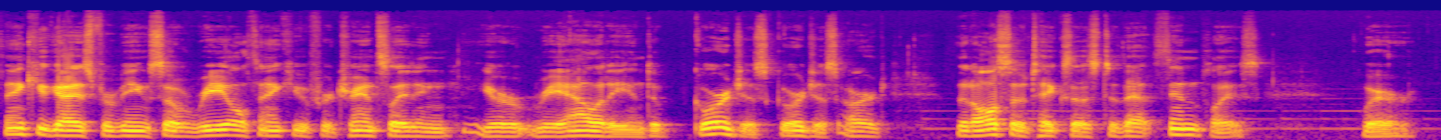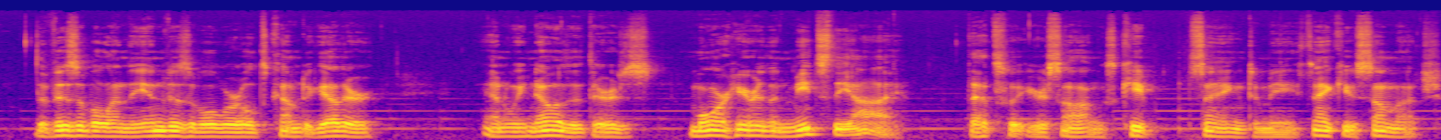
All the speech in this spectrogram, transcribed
thank you guys for being so real. Thank you for translating your reality into gorgeous gorgeous art that also takes us to that thin place where the visible and the invisible worlds come together and we know that there's more here than meets the eye. That's what your songs keep saying to me. Thank you so much.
